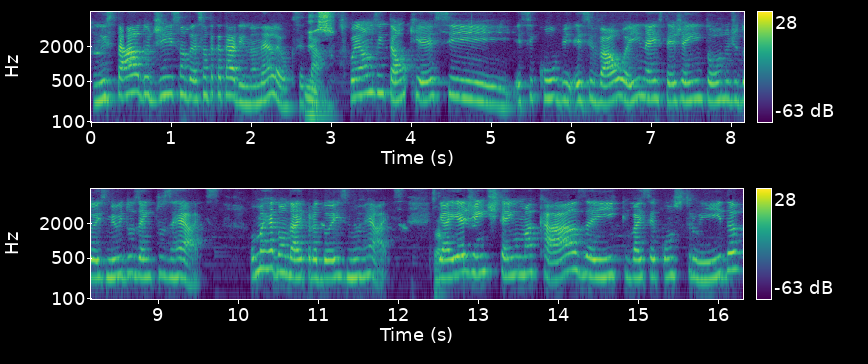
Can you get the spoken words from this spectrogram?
no estado de Santa, Santa Catarina, né, Léo? Que você tá. Isso. Suponhamos então que esse esse cube, esse val aí, né, esteja aí em torno de R$ 2.200. Vamos arredondar aí para R$ 2.000. Tá. E aí a gente tem uma casa aí que vai ser construída.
